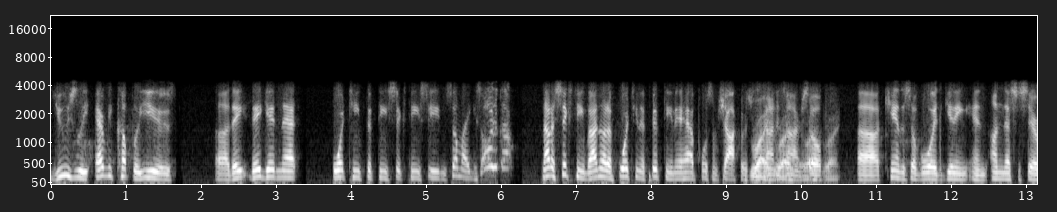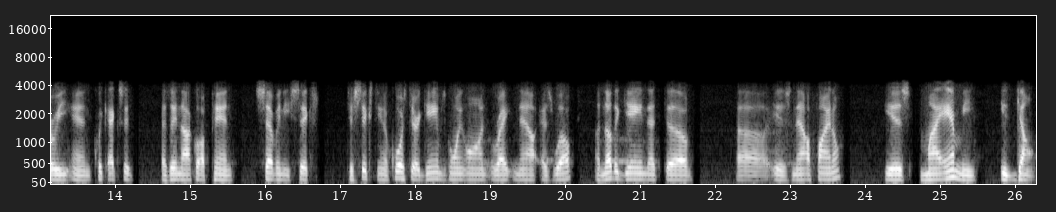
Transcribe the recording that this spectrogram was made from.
usually every couple of years uh, they they get in that 14, 15, 16 seed, and somebody gets oh you got not a 16, but I know that 14 or 15 they have pulled some shockers from right, time to right, time. right, so right. uh, Kansas avoids getting an unnecessary and quick exit as they knock off Penn 76 to 16. Of course, there are games going on right now as well. Another game that uh, uh, is now final is Miami is gone.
